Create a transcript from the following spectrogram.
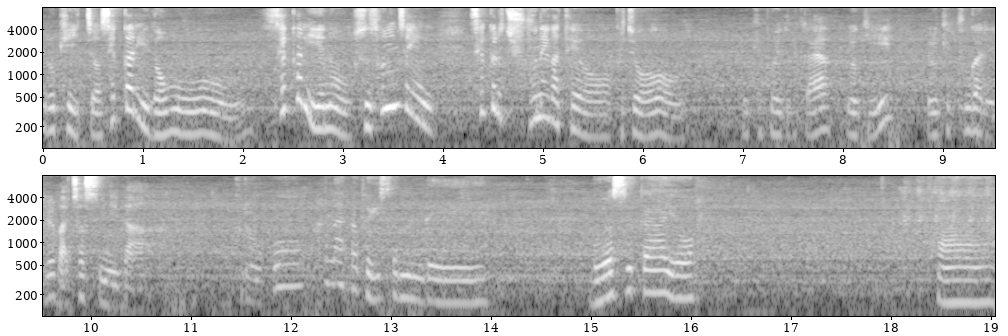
이렇게 있죠. 색깔이 너무 색깔이 얘는 무슨 선인장이 색깔이 죽은 애 같아요. 그죠? 이렇게 보여드릴까요? 여기 이렇게 분갈이를 마쳤습니다. 그리고 하나가 더 있었는데 뭐였을까요? 아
